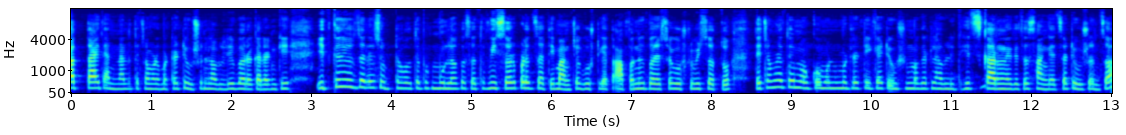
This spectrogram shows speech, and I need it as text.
आत्ता आहे त्यांना. त्याच्यामुळे म्हटलं ट्युशन लावलेली बरं. कारण की इतके दिवस झाले सुट्ट्या होते पण मुलं कसं तर विसर पडत जाते मागच्या गोष्टी. आता आपणच बऱ्याचशा गोष्टी विसरतो. त्याच्यामुळे तो नको म्हणून म्हटलं ठीक आहे ट्युशन वगैरे लावली. हेच कारण आहे त्याचं सांगायचं ट्युशनचं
